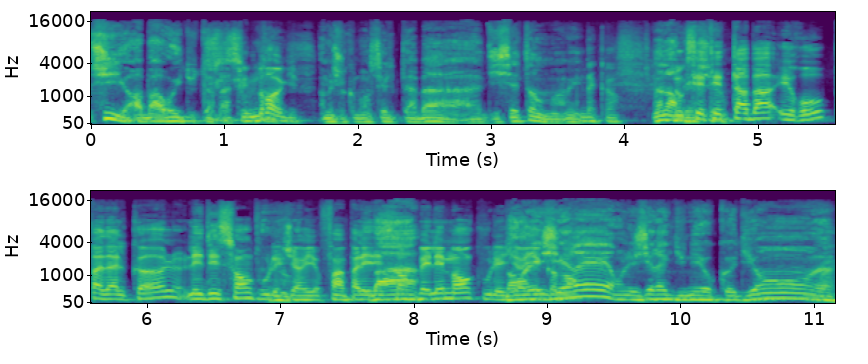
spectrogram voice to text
Si, ah bah oui, du tabac. C'est une drogue. Ah, mais j'ai commencé le tabac à 17 ans, moi, oui. D'accord. Donc c'était tabac, héros, pas d'alcool, les descentes, vous les gériez, enfin pas les Bah, descentes, mais les manques, vous les Bah, on les gérait, on les gérait avec du néocodion. euh, Ouais.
